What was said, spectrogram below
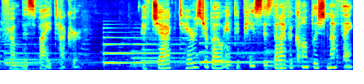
from this fight, Tucker. If Jack tears Jabot into pieces, then I've accomplished nothing.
